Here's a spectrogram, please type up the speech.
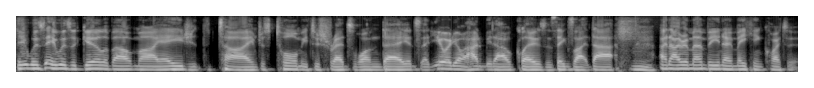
it was it was a girl about my age at the time just tore me to shreds one day and said you and your hand me down clothes and things like that. Mm. and I remember you know making quite a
